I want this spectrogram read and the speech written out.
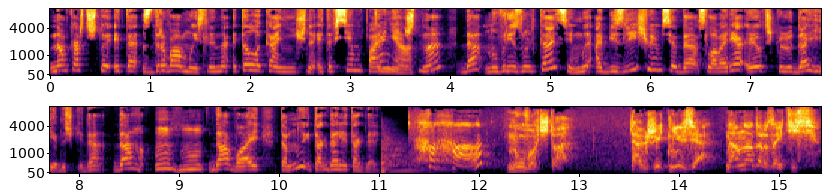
нам кажется, что это здравомысленно, это лаконично, это всем понятно, Конечно. да, но в результате мы обезличиваемся до словаря Элочки людоедочки, да, да, угу, давай, там, ну и так далее, и так далее. Ха-ха. Ну вот что, так жить нельзя, нам надо разойтись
